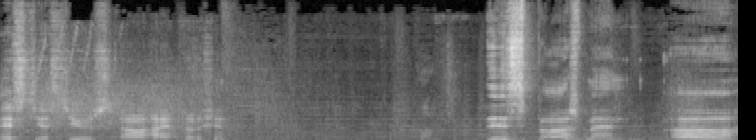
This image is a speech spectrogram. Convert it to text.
Let's just use our high potion. This boss man. Oh.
